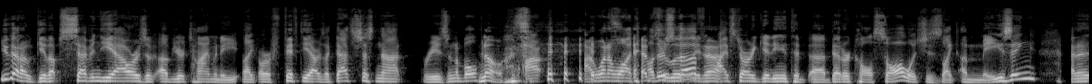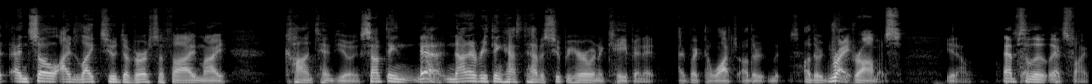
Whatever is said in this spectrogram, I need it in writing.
You got to give up seventy hours of, of your time in a like or fifty hours. Like that's just not reasonable. No. I, I want to watch other stuff. not. I've started getting into uh, Better Call Saul, which is like amazing, and and so I'd like to diversify my content viewing. Something Yeah. not, not everything has to have a superhero and a cape in it. I'd like to watch other other Right. dramas. You know. Absolutely. That's fine.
